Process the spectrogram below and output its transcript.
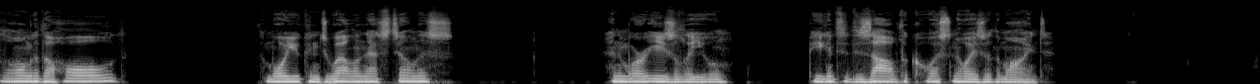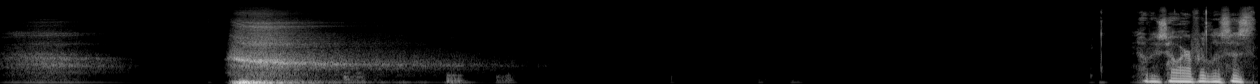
The longer the hold, the more you can dwell in that stillness, and the more easily you'll begin to dissolve the coarse noise of the mind. Notice how effortless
